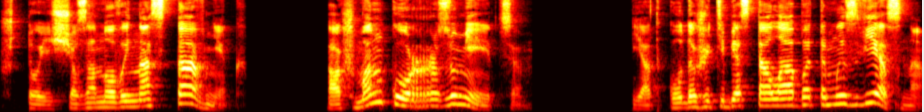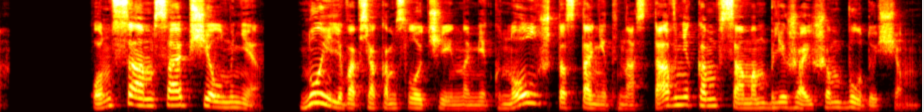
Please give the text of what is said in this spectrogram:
«Что еще за новый наставник?» Ашманкор, разумеется. И откуда же тебе стало об этом известно? Он сам сообщил мне. Ну или во всяком случае намекнул, что станет наставником в самом ближайшем будущем.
